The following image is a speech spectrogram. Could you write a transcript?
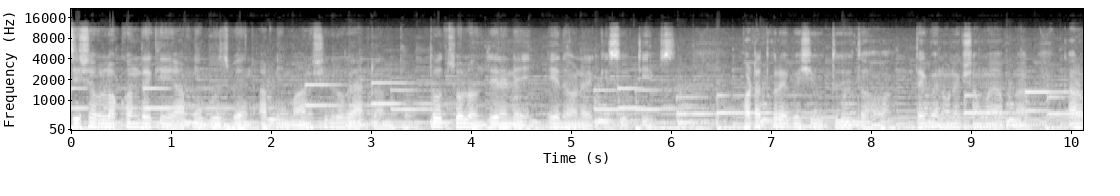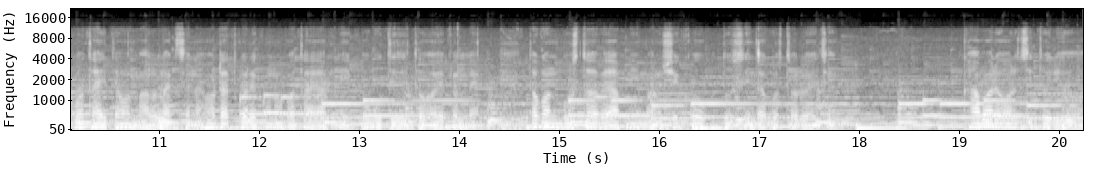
যেসব লক্ষণ দেখে আপনি বুঝবেন আপনি মানসিক রোগে আক্রান্ত, তো চলুন জেনে নেই এই ধরনের কিছু টিপস। হঠাৎ করে বেশি উত্তেজিত হওয়া, দেখবেন অনেক সময় আপনার কারও কথাই তেমন ভালো লাগছে না, হঠাৎ করে কোনো কথায় আপনি খুব উত্তেজিত হয়ে ফেললেন, তখন বুঝতে হবে আপনি মানসিক খুব দুশ্চিন্তাগ্রস্ত রয়েছেন। খাবারে অরুচি তৈরি হওয়া,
